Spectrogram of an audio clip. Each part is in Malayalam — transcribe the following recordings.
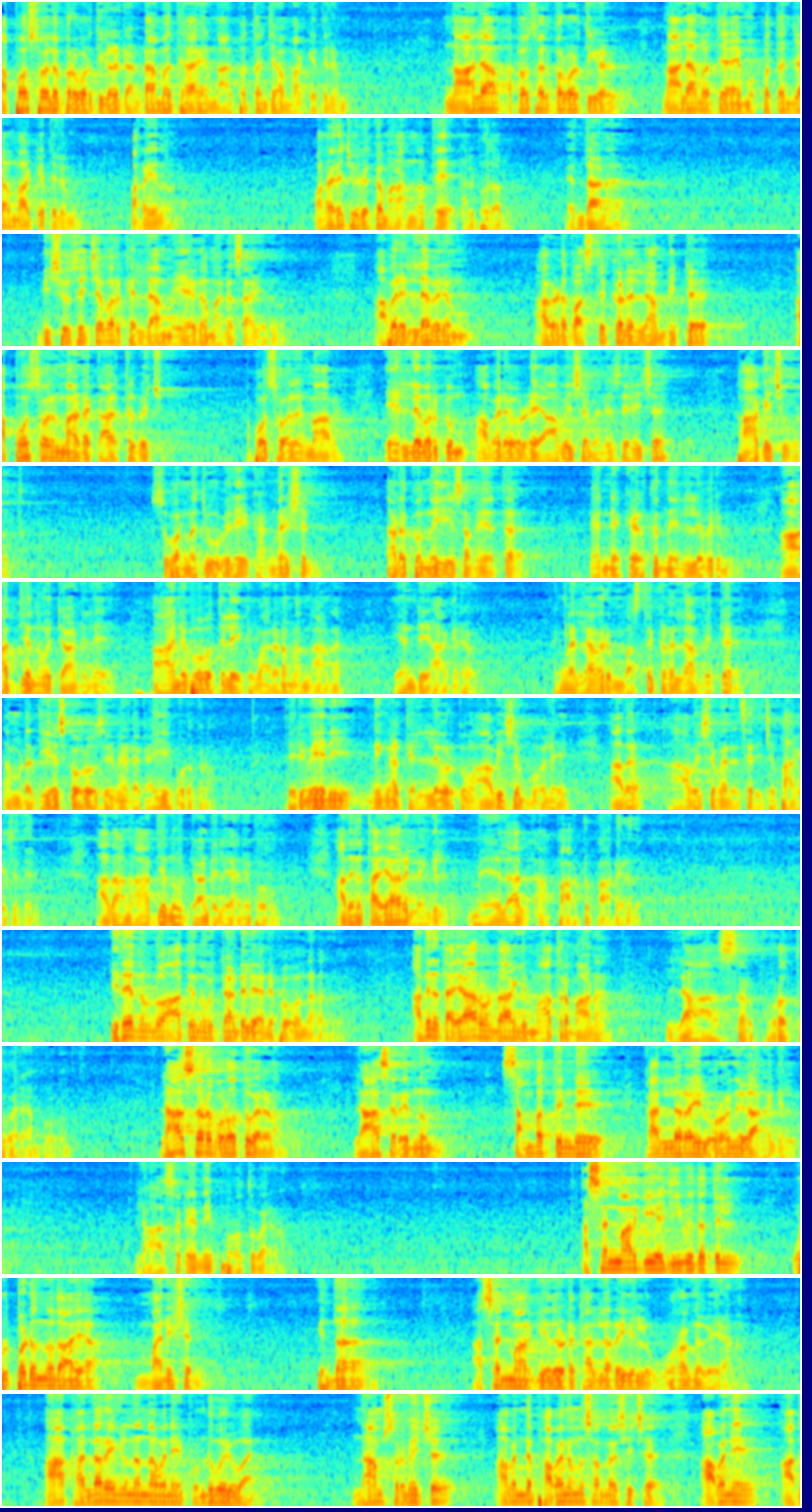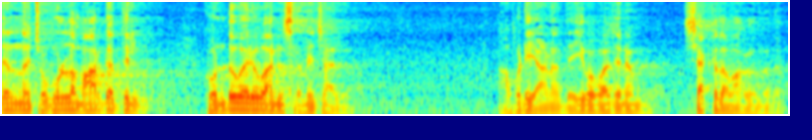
അപ്പോസ്തോല പ്രവർത്തികൾ രണ്ടാം അധ്യായം നാൽപ്പത്തഞ്ചാം വാക്യത്തിലും നാലാം അപ്പോസ്തോല പ്രവർത്തികൾ നാലാം അധ്യായം മുപ്പത്തഞ്ചാം വാക്യത്തിലും പറയുന്നുണ്ട്. വളരെ ചുരുക്കമാണ് അന്നത്തെ അത്ഭുതം. എന്താണ്? വിശ്വസിച്ചവർക്കെല്ലാം ഏക മനസ്സായിരുന്നു. അവരെല്ലാവരും അവരുടെ വസ്തുക്കളെല്ലാം വിറ്റ് അപ്പോസ്തോലന്മാരുടെ കാൽക്കൽ വെച്ചു. അപ്പോസ്തോലന്മാർ എല്ലാവർക്കും അവരവരുടെ ആവശ്യമനുസരിച്ച് ഭാഗിച്ചു കൊടുത്തു. സുവർണ ജൂബിലി കൺവെൻഷൻ നടക്കുന്ന ഈ സമയത്ത് എന്നെ കേൾക്കുന്ന എല്ലാവരും ആദ്യ നൂറ്റാണ്ടിലെ ആ അനുഭവത്തിലേക്ക് വരണമെന്നാണ് എന്റെ ആഗ്രഹം. നിങ്ങളെല്ലാവരും വസ്തുക്കളെല്ലാം വിറ്റ് നമ്മുടെ ദിയസ് കോറോസിമയുടെ കയ്യിൽ കൊടുക്കണം. തിരുമേനി നിങ്ങൾക്കെല്ലാവർക്കും ആവശ്യം പോലെ അത് ആവശ്യമനുസരിച്ച് ഭാഗിച്ചു തരും. അതാണ് ആദ്യ നൂറ്റാണ്ടിലെ അനുഭവം. അതിന് തയ്യാറില്ലെങ്കിൽ മേലാൽ ആ പാട്ട് പാടരുത്. ഇതേന്നുള്ളൂ ആദ്യ നൂറ്റാണ്ടിലെ അനുഭവം നടന്നത്. അതിന് തയ്യാറുണ്ടെങ്കിൽ മാത്രമാണ് ലാസർ പുറത്തു വരാൻ പോകുന്നത്. ലാസർ പുറത്തു വരണം. ലാസർ എന്നും സമ്പത്തിന്റെ കല്ലറയിൽ ഉറങ്ങുകയാണെങ്കിൽ ലാസറെ നീ പുറത്തു വരണം. അസന്മാർഗീയ ജീവിതത്തിൽ ഉൾപ്പെടുന്നതായ മനുഷ്യൻ ഇന്ന് അസന്മാർഗീയതയുടെ കല്ലറയിൽ ഉറങ്ങുകയാണ്. ആ കല്ലറയിൽ നിന്ന് അവനെ കൊണ്ടുവരുവാൻ നാം ശ്രമിച്ച് അവന്റെ ഭവനം സന്ദർശിച്ച് അവനെ അതിൽ നിന്ന് ചൊവ്വുള്ള മാർഗത്തിൽ കൊണ്ടുവരുവാൻ ശ്രമിച്ചാൽ അവിടെയാണ് ദൈവവചനം ശക്തമാകുന്നത്.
